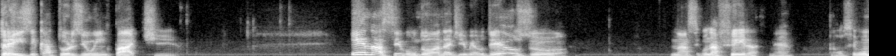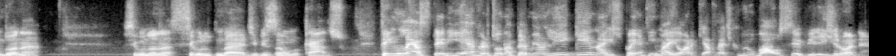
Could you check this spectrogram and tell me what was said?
3,14 o empate. E na segundona de meu Deus, o... na segunda-feira, né? Não segundona, segundona, segunda divisão no caso. Tem Leicester e Everton na Premier League, na Espanha tem Mallorca e Atlético Bilbao, Sevilha e Girona.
